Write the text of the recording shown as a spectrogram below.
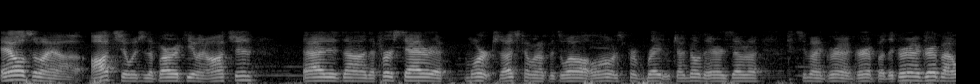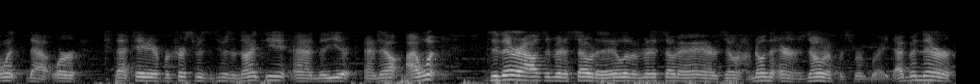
And also my uh, auction, which is a barbecue and auction, that is on the first Saturday of March, so that's coming up as well, along with spring break, which I'm going to Arizona to see my grand and grandpa. The grand and grandpa I went that were that came here for Christmas in 2019, and the year and I went to their house in Minnesota. They live in Minnesota and Arizona. I'm going to Arizona for spring break. I've been there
